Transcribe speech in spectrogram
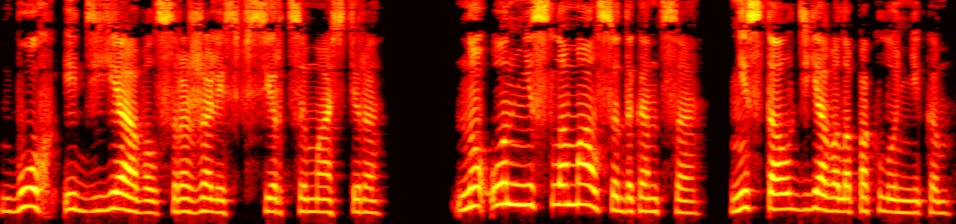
Бог и дьявол сражались в сердце мастера. Но он не сломался до конца, не стал дьявола поклонником.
